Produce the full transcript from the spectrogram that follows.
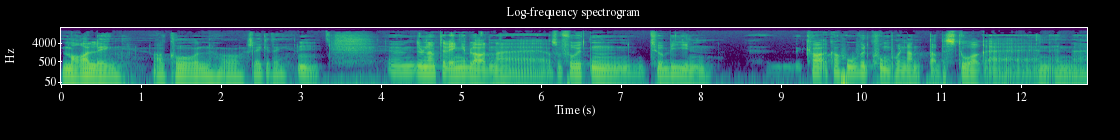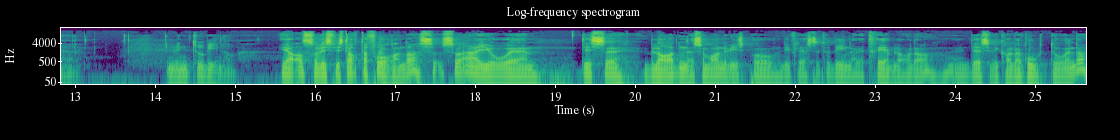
maling av korn og slike ting. Mm. Um, du nevnte vingebladene. altså Foruten turbin, hva, hva hovedkomponenter består eh, en, en, eh, en vindturbin av? Ja, altså Hvis vi starter foran, da, så, så er jo eh, disse bladene, som vanligvis på de fleste turbiner er tre blader, det som vi kaller rotoren, da.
